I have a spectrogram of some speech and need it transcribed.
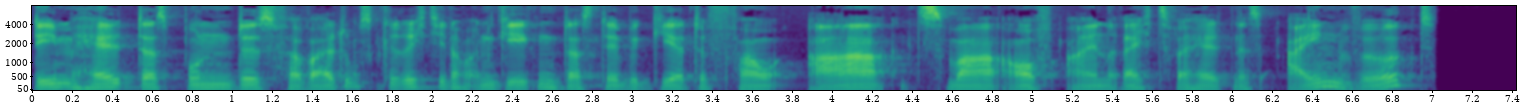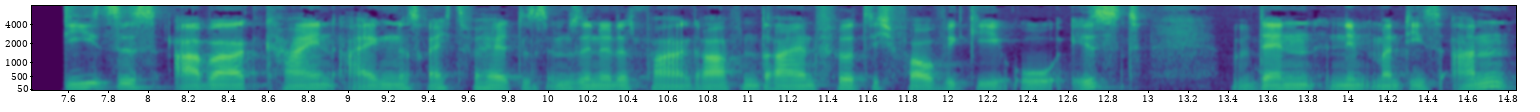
Dem hält das Bundesverwaltungsgericht jedoch entgegen, dass der begehrte VA zwar auf ein Rechtsverhältnis einwirkt, dieses aber kein eigenes Rechtsverhältnis im Sinne des Paragraphen 43 VWGO ist, denn nimmt man dies an,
